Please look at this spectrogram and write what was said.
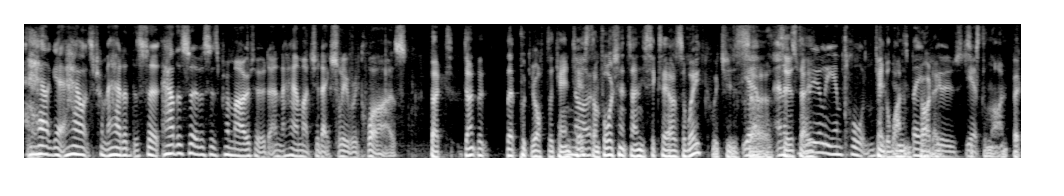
How yeah, how it's from how did the ser- how the service is promoted and how much it actually requires. But don't that put you off the can No. test. Unfortunately, it's only six hours a week, which is uh, and Thursday. it's really important. ten to one, Friday used. six to nine. But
